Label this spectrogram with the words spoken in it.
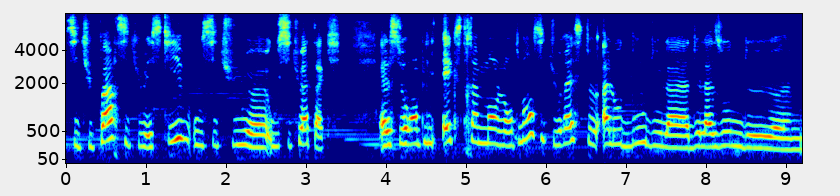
Si tu pars, si tu esquives ou si tu, euh, ou si tu attaques. Elle se remplit extrêmement lentement si tu restes à l'autre bout de la, zone de, euh,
